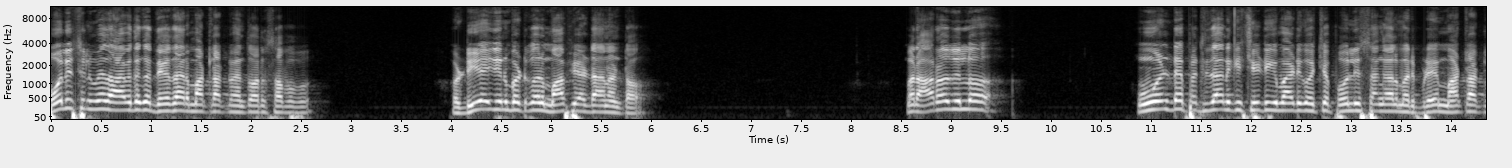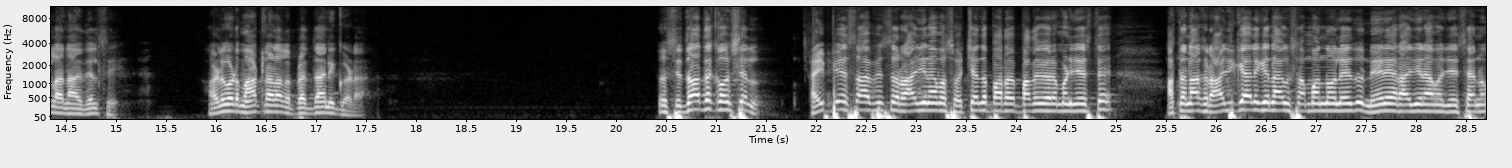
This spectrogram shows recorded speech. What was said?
పోలీసుల మీద ఆ విధంగా దిగదారి మాట్లాడటం ఎంతవరకు సబబు? డిఐజీని పట్టుకొని మాఫియా అడ్డా అని అంటావు. మరి ఆ రోజుల్లో ఊ అంటే ప్రతిదానికి చీటికి మాటికి వచ్చే పోలీస్ సంఘాలు మరి ఇప్పుడు ఏం మాట్లాడట్లా నాకు తెలిసి. వాళ్ళు కూడా మాట్లాడాలి ప్రతిదానికి కూడా. సిద్ధార్థ కౌశల్ ఐపీఎస్ ఆఫీసర్ రాజీనామా స్వచ్ఛంద పద పదవి విరమణ చేస్తే అతను నాకు రాజకీయాలకి నాకు సంబంధం లేదు నేనే రాజీనామా చేశాను.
